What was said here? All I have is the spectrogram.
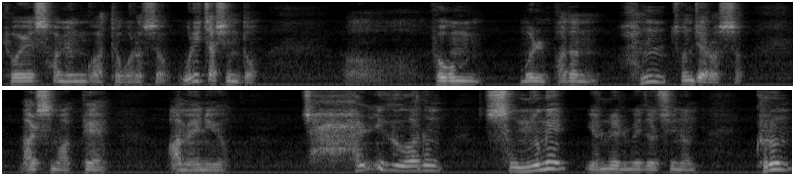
교회 사명과 더불어서 우리 자신도 어, 복음을 받은 한 존재로서 말씀 앞에 아멘이요. 잘 익어가는 성령의 열매를 맺을 수 있는 그런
